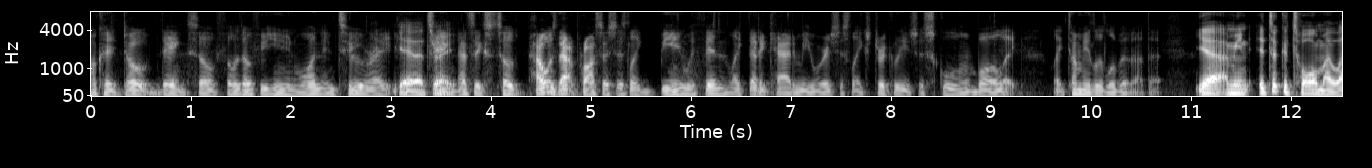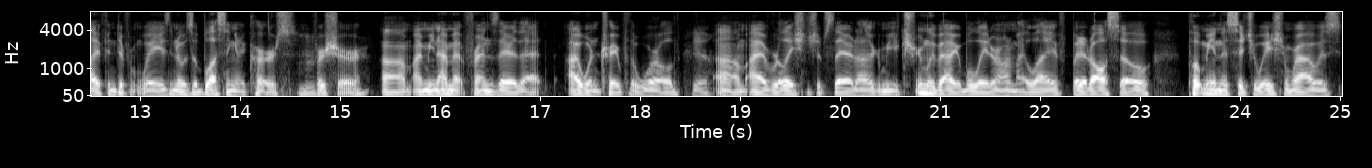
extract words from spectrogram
Okay. Dope. Dang. So Philadelphia Union one and two, right? Yeah, that's Dang, right. That's ex- so. How was that process? Just like being within like that academy where it's just like strictly it's just school and ball. Like, like tell me a little bit about that. Yeah, I mean, it took a toll on my life in different ways, and it was a blessing and a curse Mhm. for sure. Um, I mean, I met friends there that I wouldn't trade for the world. Yeah. Um, I have relationships there that are going to be extremely valuable later on in my life, but it also put me in this situation where I was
